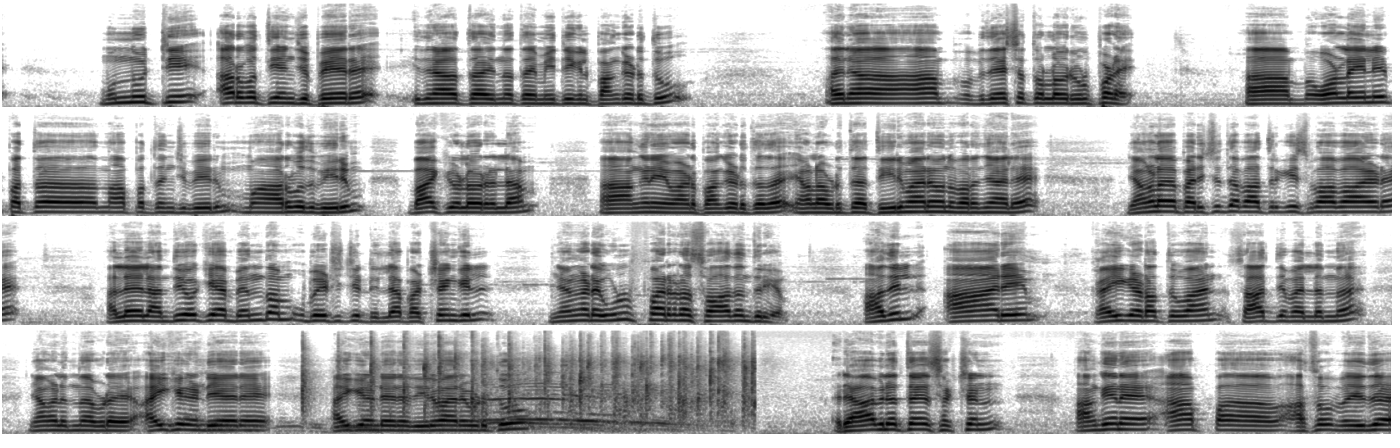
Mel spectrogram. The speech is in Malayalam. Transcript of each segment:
മുന്നൂറ്റി അറുപത്തിയഞ്ച് പേര് ഇതിനകത്ത് ഇന്നത്തെ മീറ്റിങ്ങിൽ പങ്കെടുത്തു. അതിന് ആ വിദേശത്തുള്ളവരുൾപ്പെടെ ഓൺലൈനിൽ പത്ത് നാൽപ്പത്തഞ്ച് പേരും അറുപത് പേരും ബാക്കിയുള്ളവരെല്ലാം അങ്ങനെയുമാണ് പങ്കെടുത്തത്. ഞങ്ങൾ അവിടുത്തെ തീരുമാനമെന്ന് പറഞ്ഞാൽ ഞങ്ങൾ പരിശുദ്ധ പാത്രികീസ് ബാബായുടെ അല്ലെങ്കിൽ അന്ത്യോക്യ ബന്ധം ഉപേക്ഷിച്ചിട്ടില്ല. പക്ഷെങ്കിൽ ഞങ്ങളുടെ ഉൾഭരണ സ്വാതന്ത്ര്യം അതിൽ ആരെയും കൈകടത്തുവാൻ സാധ്യമല്ലെന്ന് ഞങ്ങൾ ഇന്ന് ഇവിടെ ഐക്യകണ്ഠ്യേനെ ഐക്യകണ്ഠ്യേനെ തീരുമാനമെടുത്തു. രാവിലത്തെ സെക്ഷൻ അങ്ങനെ ആ ഇത്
